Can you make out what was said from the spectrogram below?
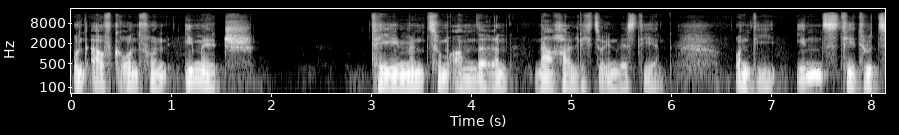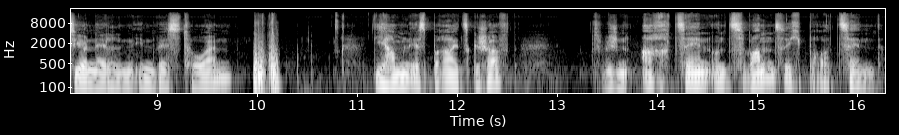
und aufgrund von Image-Themen zum anderen nachhaltig zu investieren. Und die institutionellen Investoren, die haben es bereits geschafft, zwischen 18 und 20 Prozent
